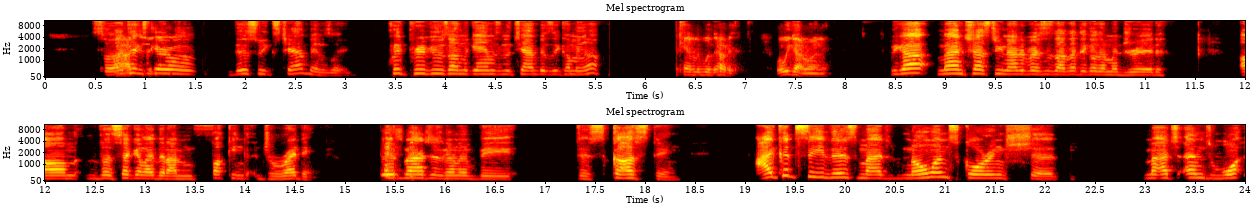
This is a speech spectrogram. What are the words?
So that takes care of this week's Champions League. Quick previews on the games in the Champions League coming up. I can't live without it. What we got running? We got Manchester United versus Atletico de Madrid. Um, the second leg that I'm fucking dreading. This match is gonna be disgusting. I could see this match. No one scoring shit. Match ends one.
